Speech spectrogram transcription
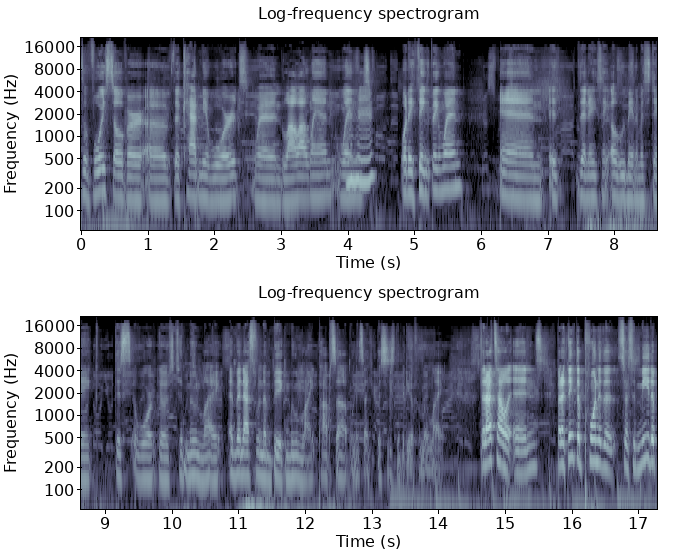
the voiceover of the Academy Awards when La La Land wins what they think they win, and it, then they say, "Oh, we made a mistake. This award goes to Moonlight," and then that's when the big Moonlight pops up, and it's like, "This is the video for Moonlight." So that's how it ends. But I think the point of the so to me the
